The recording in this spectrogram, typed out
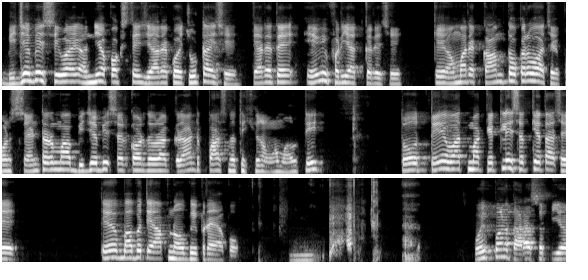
બીજેપી સિવાય અન્ય પક્ષથી જ્યારે કોઈ ચૂંટાય છે, ત્યારે તે એવી ફરિયાદ કરે છે કે અમારે કામ તો કરવા છે, પણ સેન્ટરમાં બીજેપી સરકાર દ્વારા ગ્રાન્ટ પાસ નથી કરવામાં આવતી. તો તે વાતમાં કેટલી શક્યતા છે તે બાબતે આપનો અભિપ્રાય આપો. કોઈ પણ ધારાસભ્ય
